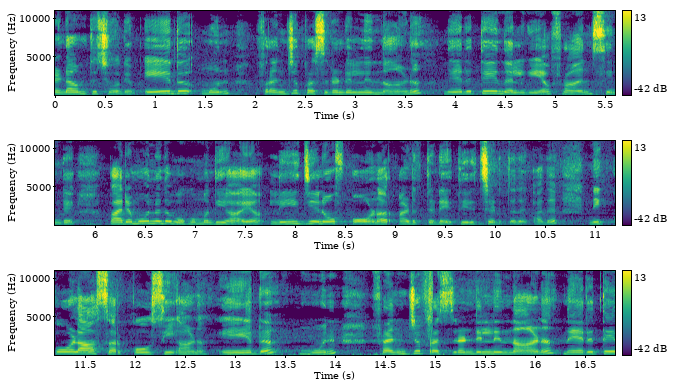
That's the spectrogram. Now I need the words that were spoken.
രണ്ടാമത്തെ ചോദ്യം. ഏത് മുൻ ഫ്രഞ്ച് പ്രസിഡന്റിൽ നിന്നാണ് നേരത്തെ നൽകിയ ഫ്രാൻസിന്റെ പരമോന്നത ബഹുമതിയായ ലീജിയൻ ഓഫ് ഓണർ അടുത്തിടെ തിരിച്ചെടുത്തത്? അത് നിക്കോളാ സർക്കോസി ആണ്. ഏത് മുൻ ഫ്രഞ്ച് പ്രസിഡന്റിൽ നിന്നാണ് നേരത്തെ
